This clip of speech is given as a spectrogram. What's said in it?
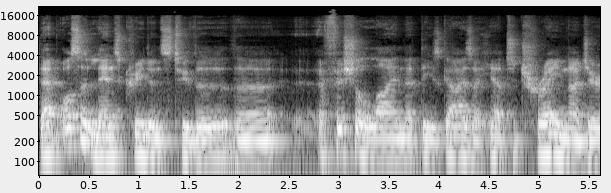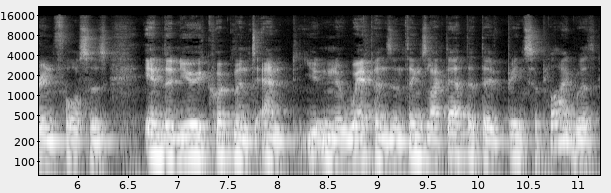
that also lends credence to the the official line that these guys are here to train Nigerian forces in the new equipment and you know weapons and things like that that they've been supplied with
